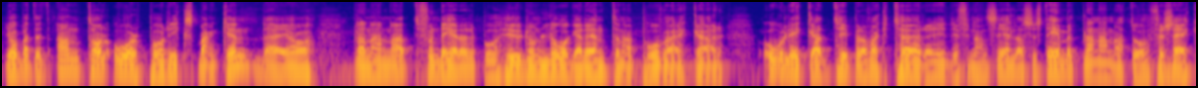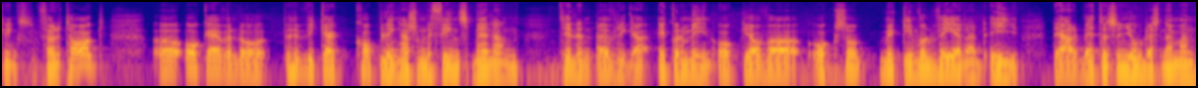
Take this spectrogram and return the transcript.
jobbat ett antal år på Riksbanken. Där jag bland annat funderade på hur de låga räntorna påverkar olika typer av aktörer i det finansiella systemet. Bland annat då försäkringsföretag Eh, och även då vilka kopplingar som det finns mellan till den övriga ekonomin. Och jag var också mycket involverad i det arbete som gjordes när man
